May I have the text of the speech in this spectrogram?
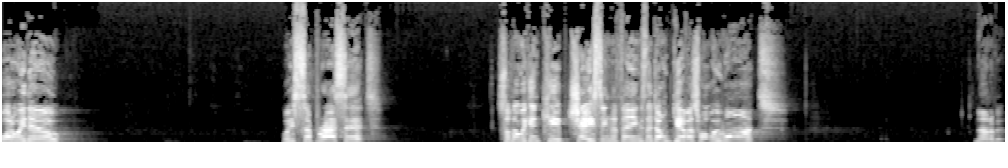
what do we do? We suppress it so that we can keep chasing the things that don't give us what we want. None of it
